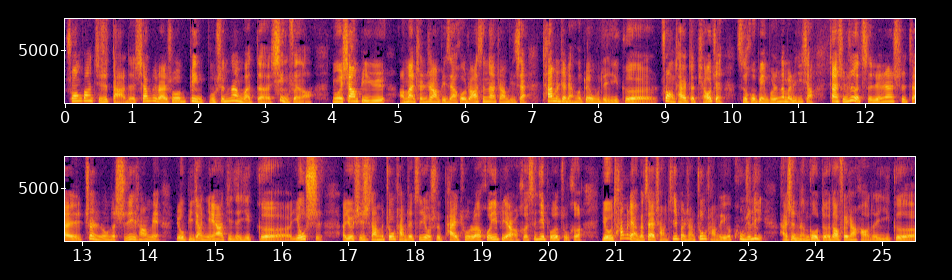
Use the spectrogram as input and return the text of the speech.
双方其实打的相对来说并不是那么的兴奋啊。因为相比于啊曼城这场比赛或者阿森纳这场比赛，他们这两个队伍的一个状态的调整似乎并不是那么理想。但是热刺仍然是在阵容的实力上面有比较碾压级的一个优势啊，尤其是他们中场这次又是派出了霍伊比尔和斯基普的组合，有他们两个在场，基本上中场的一个控制力还是能够得到非常好的一个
